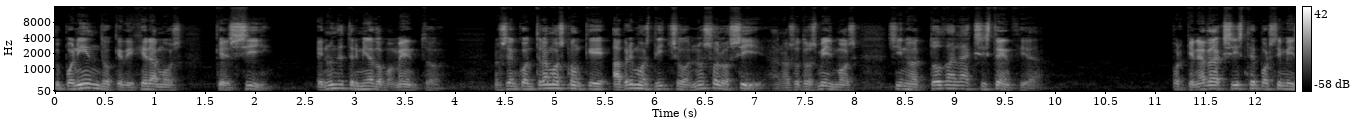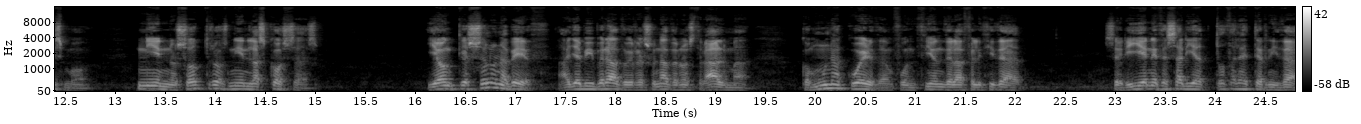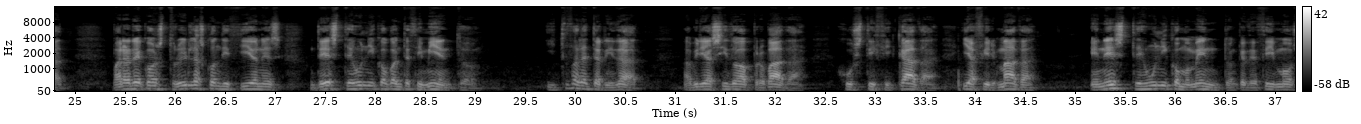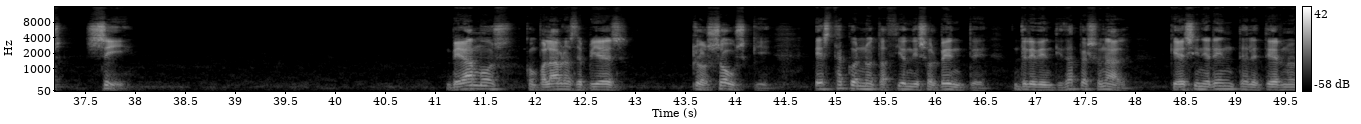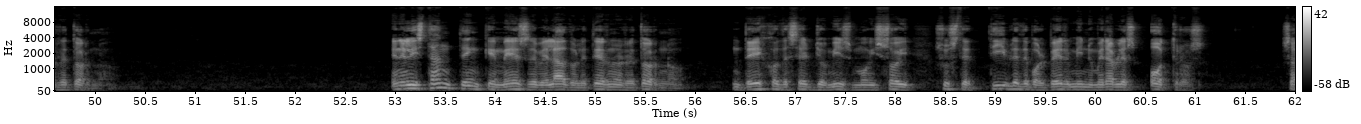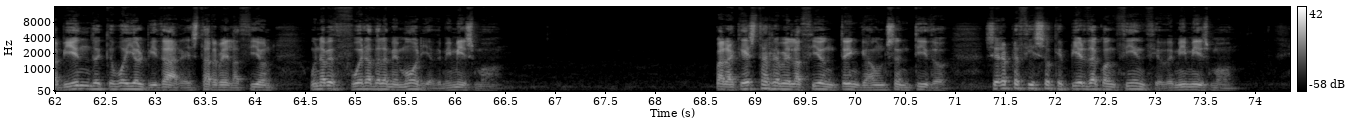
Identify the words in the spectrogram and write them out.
Suponiendo que dijéramos que sí en un determinado momento, nos encontramos con que habremos dicho no solo sí a nosotros mismos, sino a toda la existencia. Porque nada existe por sí mismo, ni en nosotros ni en las cosas. Y aunque solo una vez haya vibrado y resonado nuestra alma, como una cuerda en función de la felicidad, sería necesaria toda la eternidad para reconstruir las condiciones de este único acontecimiento, y toda la eternidad habría sido aprobada justificada y afirmada en este único momento en que decimos sí. Veamos, con palabras de Pies Klosowski, esta connotación disolvente de la identidad personal que es inherente al eterno retorno. En el instante en que me es revelado el eterno retorno, dejo de ser yo mismo y soy susceptible de volverme innumerables otros, sabiendo que voy a olvidar esta revelación una vez fuera de la memoria de mí mismo. Para que esta revelación tenga un sentido, será preciso que pierda conciencia de mí mismo,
